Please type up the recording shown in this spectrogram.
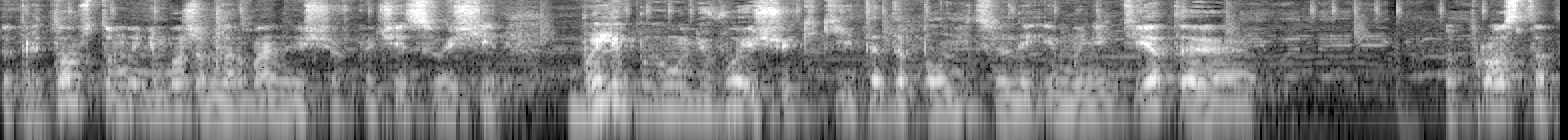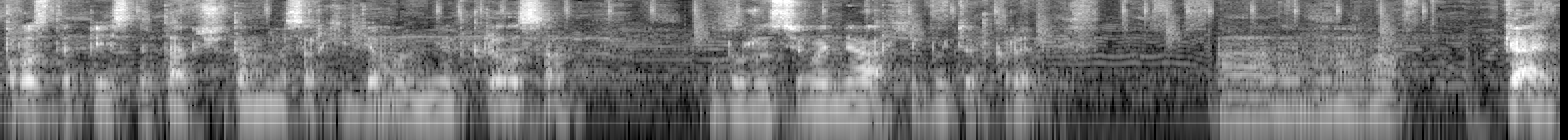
При том, что мы не можем нормально еще включить свой щит. Были бы у него еще какие-то дополнительные иммунитеты, то просто, просто песня. Так, что там у нас архидемон не открылся? Должен сегодня архи быть открыт. А, кайф.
